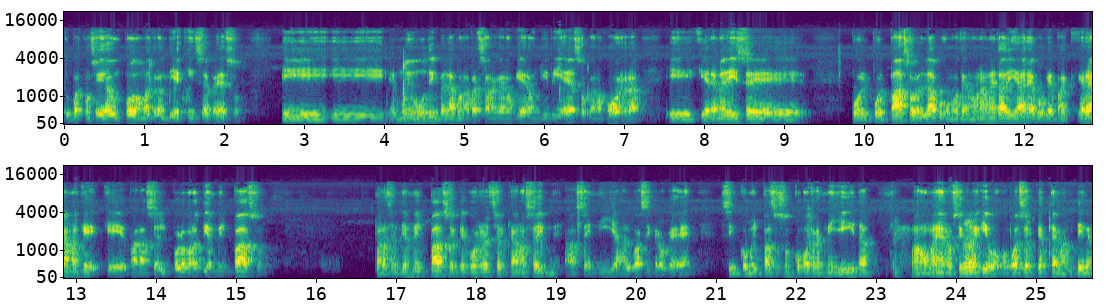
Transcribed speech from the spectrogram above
tú puedes conseguir un podómetro en 10, 15 pesos y, y es muy útil, ¿verdad? Para una persona que no quiera un GPS o que no corra y quiere medirse por, por paso, ¿verdad? Pues como tener una meta diaria, porque para, créanme que, que para hacer por lo menos 10.000 pasos, para hacer 10.000 pasos hay que correr cercano a 6, a 6 millas, algo así creo que es. 5.000 pasos son como 3 millitas, más o menos, si no me equivoco. Puede ser que esté mal, dime.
